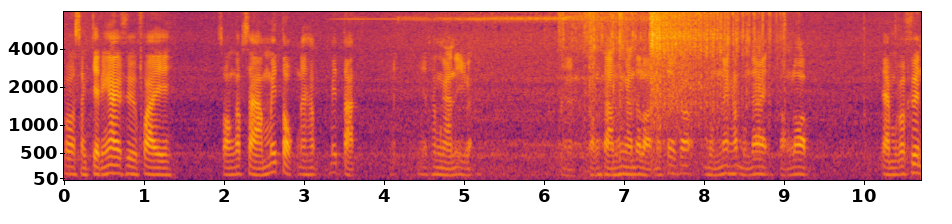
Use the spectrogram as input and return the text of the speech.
ก็สังเกตง่ายๆก็คือไฟ 2 กับ 3 ไม่ตกนะครับ ไม่ตัดเนี่ยทำงานอีกแล้ว สองสามทำงานตลอดมอเตอร์ก็หมุนนะครับ หมุนได้2รอบ แอมป์ก็ขึ้น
